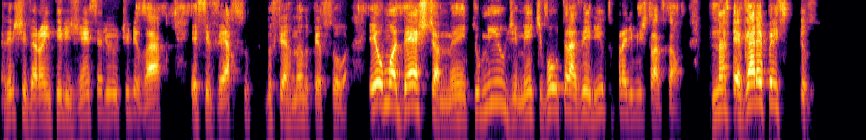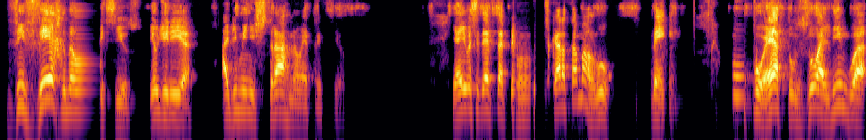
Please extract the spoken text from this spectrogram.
Mas eles tiveram a inteligência de utilizar esse verso do Fernando Pessoa. Eu, modestamente, humildemente, vou trazer isso para a administração. Navegar é preciso, viver não é preciso. Eu diria, administrar não é preciso. E aí você deve estar perguntando: esse cara está maluco. Bem, o poeta usou a língua,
